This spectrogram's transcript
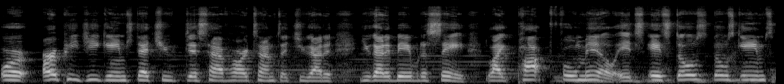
or RPG games that you just have hard times that you gotta you gotta be able to say like Popful Mail. It's it's those those games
